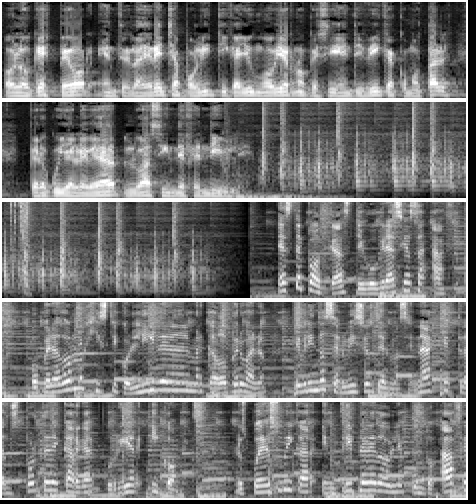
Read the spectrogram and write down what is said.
o lo que es peor, entre la derecha política y un gobierno que se identifica como tal, pero cuya levedad lo hace indefendible. Este podcast llegó gracias a AFE, operador logístico líder en el mercado peruano que brinda servicios de almacenaje, transporte de carga, courier y cómics. Los puedes ubicar en www.afe.pe.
